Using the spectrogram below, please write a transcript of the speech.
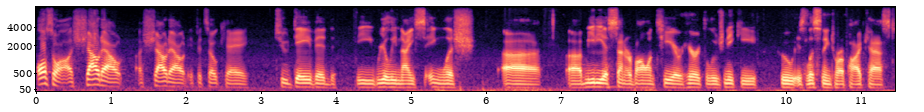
Also, a shout out, a shout out, if it's okay, to David, the really nice English uh, uh, media center volunteer here at the Deluzhniki, who is listening to our podcast,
